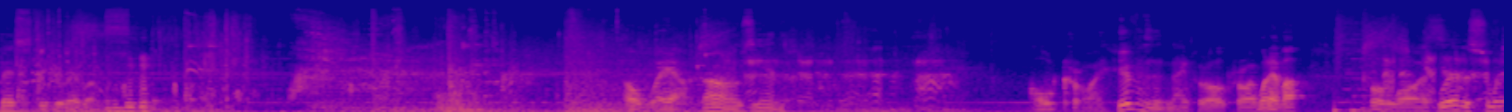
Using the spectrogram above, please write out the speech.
Best sticker ever. Oh wow. Oh, it was the end. Old Cry. Whoever has a name for Old Cry, whatever. All lies. Where to swing?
